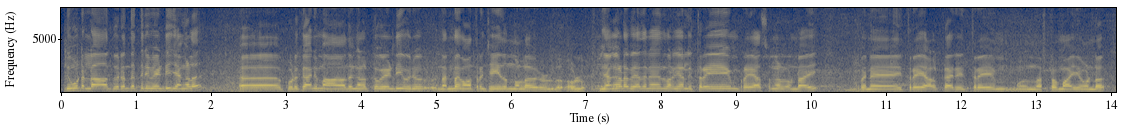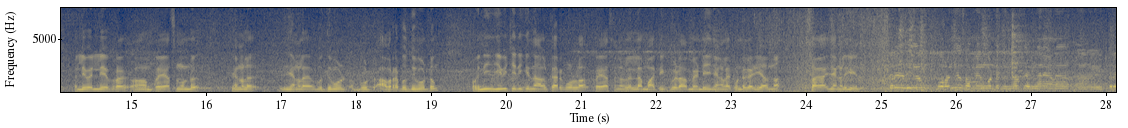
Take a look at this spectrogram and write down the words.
ബുദ്ധിമുട്ടല്ല ദുരന്തത്തിന് വേണ്ടി ഞങ്ങൾ കൊടുക്കാനും അതുങ്ങൾക്ക് വേണ്ടി ഒരു നന്മ മാത്രം ചെയ്തെന്നുള്ള ഉള്ളൂ. ഞങ്ങളുടെ വേദന എന്ന് പറഞ്ഞാൽ ഇത്രയും പ്രയാസങ്ങൾ ഉണ്ടായി. പിന്നെ ഇത്രയും ആൾക്കാർ ഇത്രയും നഷ്ടമായതുകൊണ്ട് വലിയ വലിയ പ്രയാസം കൊണ്ട് ഞങ്ങൾ ഞങ്ങളെ ബുദ്ധിമുട്ട് അവരുടെ ബുദ്ധിമുട്ടും ഇനിയും ജീവിച്ചിരിക്കുന്ന ആൾക്കാർക്കുള്ള പ്രയാസങ്ങളെല്ലാം മാറ്റിവിടാൻ വേണ്ടി ഞങ്ങളെ കൊണ്ട് കഴിയാവുന്ന സഹായം ഞങ്ങൾ ചെയ്തു. ഇത്രയധികം കുറഞ്ഞ സമയം കൊണ്ട് നിങ്ങൾക്ക് എങ്ങനെയാണ് ഇത്ര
